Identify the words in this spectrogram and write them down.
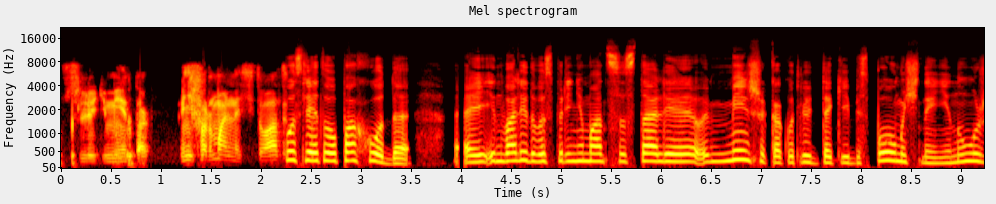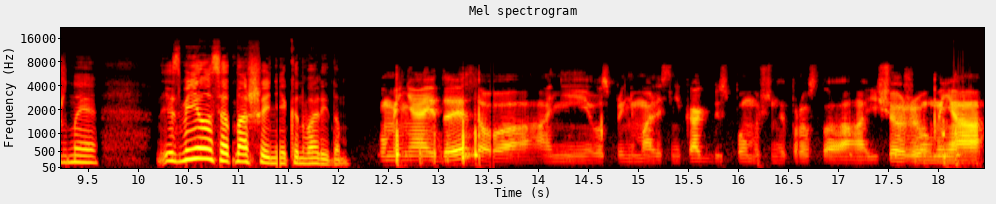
с людьми, так неформальная ситуация. После этого похода э, инвалиды восприниматься стали меньше, как вот люди такие беспомощные, ненужные. Изменилось отношение к инвалидам? У меня и до этого они воспринимались не как беспомощные, просто еще же у меня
